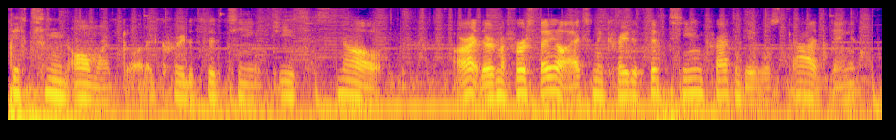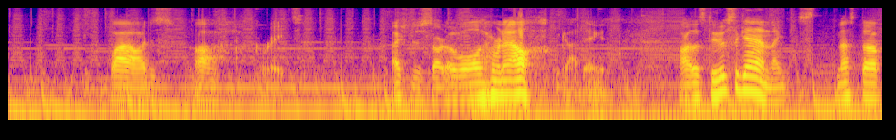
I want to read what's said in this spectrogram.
15. Oh my god, I created 15. Jesus, no. Alright, there's my first fail. I accidentally created 15 crafting tables. God dang it. Wow, I just... Ah, oh, great. I should just start over all over now. God dang it. Alright, let's do this again. I messed up.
